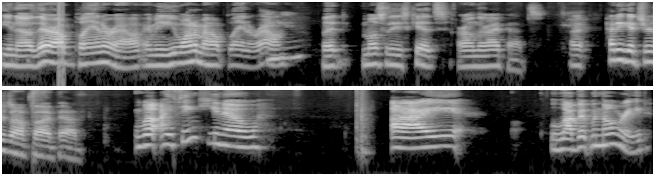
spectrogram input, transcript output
you know, they're out playing around. I mean, you want them out playing around, Mhm. but most of these kids are on their iPads. How, how do you get yours off the iPad? Well, I think, you know, I love it when they'll read.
